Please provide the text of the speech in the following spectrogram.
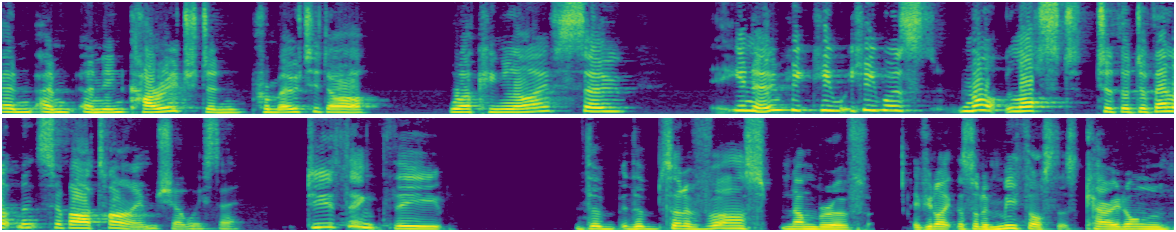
and, and, and encouraged and promoted our working lives. So, you know, he, he, he was not lost to the developments of our time, shall we say. Do you think the the the sort of vast number of, if you like, the sort of mythos that's carried on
